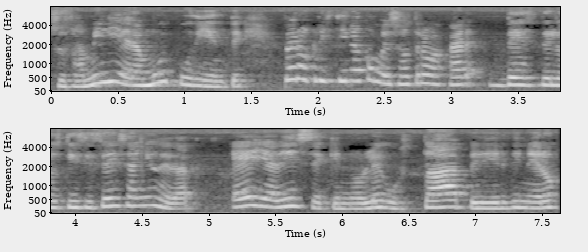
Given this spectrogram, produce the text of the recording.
Su familia era muy pudiente, pero Cristina comenzó a trabajar desde los 16 años de edad. Ella dice que no le gustaba pedir dinero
